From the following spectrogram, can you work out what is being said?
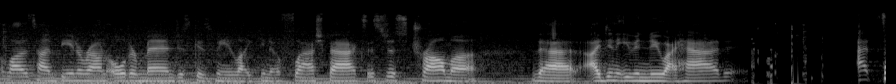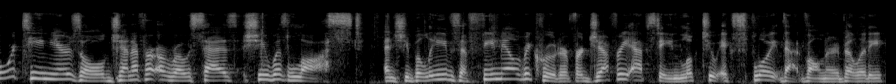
A lot of time being around older men just gives me like, you know, flashbacks. It's just trauma that I didn't even knew I had. At 14 years old, Jennifer Araoz says she was lost. And she believes a female recruiter for Jeffrey Epstein looked to exploit that vulnerability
